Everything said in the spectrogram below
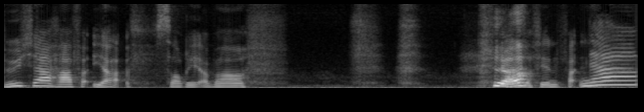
Bücher, Hafer. Ja, sorry, aber. Ja. Also auf jeden Fall. Ja,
